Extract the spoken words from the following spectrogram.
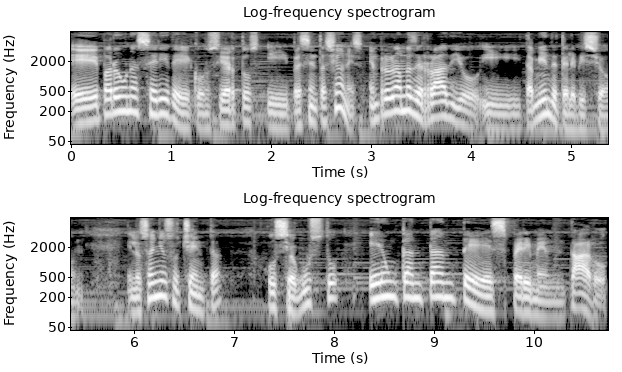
eh, para una serie de conciertos y presentaciones en programas de radio y también de televisión. En los años 80, José Augusto era un cantante experimentado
